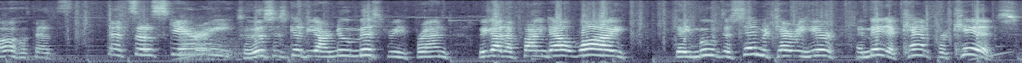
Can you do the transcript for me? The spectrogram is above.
Oh, that's that's so scary. So this is going to be our new mystery, friend. We got to find out why they moved the cemetery here and made a camp for kids.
